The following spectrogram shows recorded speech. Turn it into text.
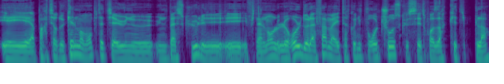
et à partir de quel moment peut-être il y a eu une, bascule et finalement le rôle de la femme a été reconnu pour autre chose que ces trois archétypes-là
